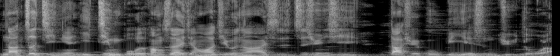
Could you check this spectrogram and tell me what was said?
那这几年以进博的方式来讲的话，基本上还是资讯系大学部毕业生居多啦。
